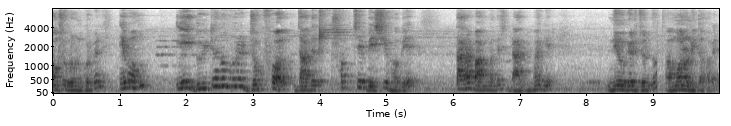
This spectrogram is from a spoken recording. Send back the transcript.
অংশগ্রহণ করবেন এবং এই দুইটা নম্বরের যোগফল যাদের সবচেয়ে বেশি হবে, তারা বাংলাদেশ ডাক বিভাগের নিয়োগের জন্য মনোনীত হবেন।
